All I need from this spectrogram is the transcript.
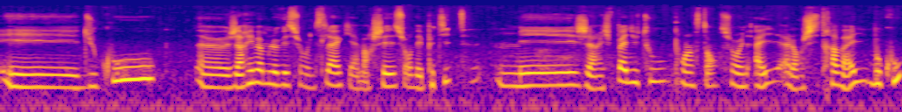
Et du coup, j'arrive à me lever sur une slack et à marcher sur des petites. Mais j'arrive pas du tout pour l'instant sur une high. Alors, j'y travaille beaucoup.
